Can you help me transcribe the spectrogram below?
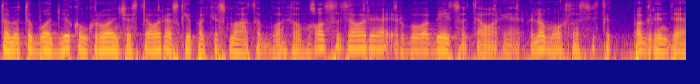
tuo metu buvo dvi konkuruojančios teorijos, kaip akis mato. Buvo Helmholtzo teorija ir buvo Beitso teorija. Ir vėliau mokslas vis tik pagrindė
